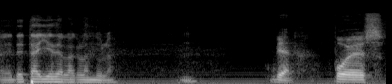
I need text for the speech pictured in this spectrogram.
Eh, detalle de la glándula. ¿Mm? Bien, pues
